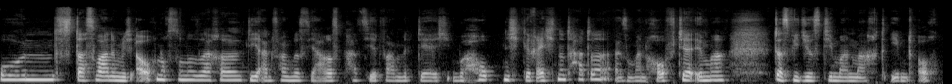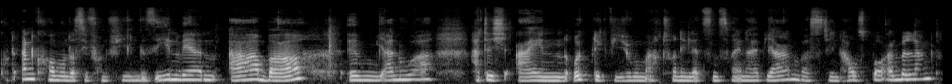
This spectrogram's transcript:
Und das war nämlich auch noch so eine Sache, die Anfang des Jahres passiert war, mit der ich überhaupt nicht gerechnet hatte. Also man hofft ja immer, dass Videos, die man macht, eben auch gut ankommen und dass sie von vielen gesehen werden. Aber im Januar hatte ich ein Rückblickvideo gemacht von den letzten zweieinhalb Jahren, was den Hausbau anbelangt.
